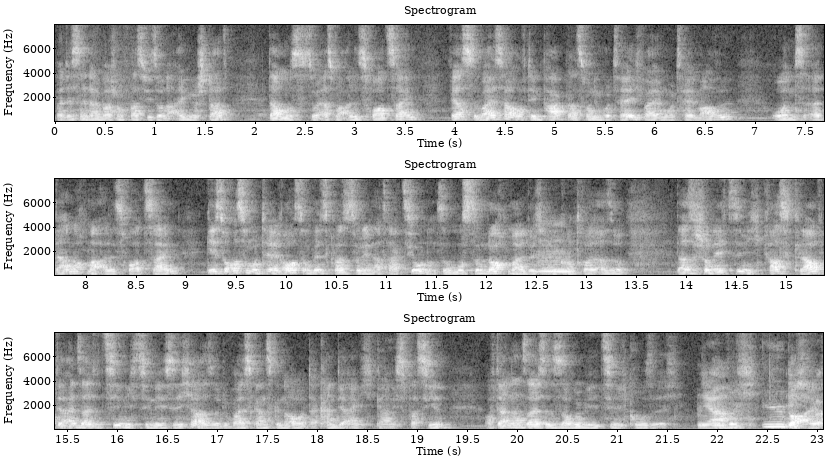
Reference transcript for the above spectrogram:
Bei Disneyland war schon fast wie so eine eigene Stadt. Da musstest du erstmal alles vorzeigen. Fährst du weiter auf dem Parkplatz von dem Hotel, ich war ja im Hotel Marvel, und äh, da nochmal alles vorzeigen. Gehst du aus dem Hotel raus und willst quasi zu den Attraktionen und so, musst du nochmal durch eine Mhm. Kontrolle. Also das ist schon echt ziemlich krass. Klar, auf der einen Seite ziemlich, ziemlich sicher, also du weißt ganz genau, da kann dir eigentlich gar nichts passieren. Auf der anderen Seite ist es auch irgendwie ziemlich gruselig. Ja. Und wirklich überall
